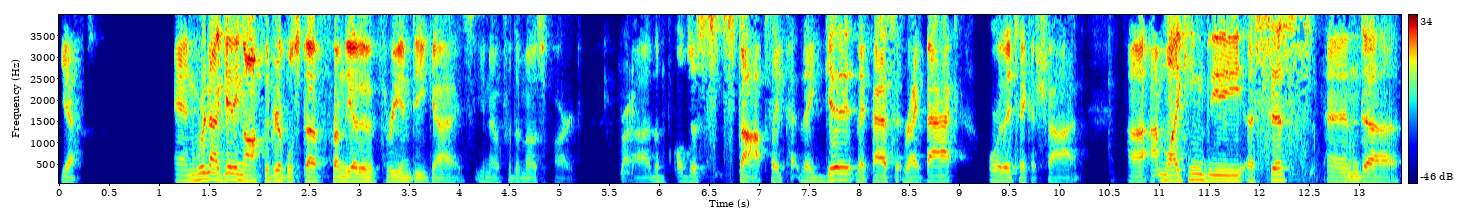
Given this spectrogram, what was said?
Yes, and we're not getting off the dribble stuff from the other three and D guys. You know, for the most part. Right. Uh, the ball just stops. They they get it, they pass it right back, or they take a shot. Uh, I'm liking the assists and uh,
